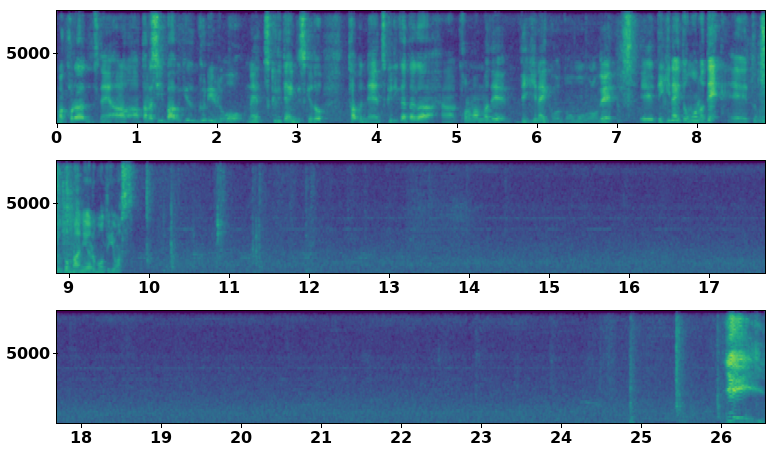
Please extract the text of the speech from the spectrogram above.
まあこれはですね、あ新しいバーベキューグリルをね作りたいんですけど、多分ね作り方がこのままでできないと思うので、えーできないと思うので、えーとちょっとマニュアル持ってきます。イエイ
